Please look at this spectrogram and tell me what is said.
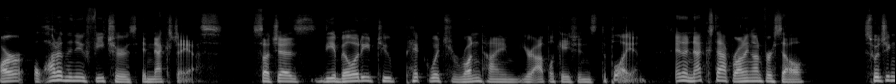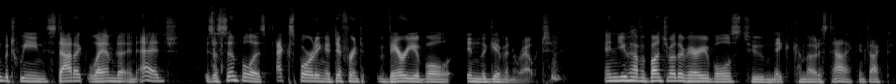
are a lot of the new features in Next.js, such as the ability to pick which runtime your applications deploy in. In a Next app running on Vercel, switching between static, Lambda, and Edge is as simple as exporting a different variable in the given route. And you have a bunch of other variables to make it come out as static. In fact,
